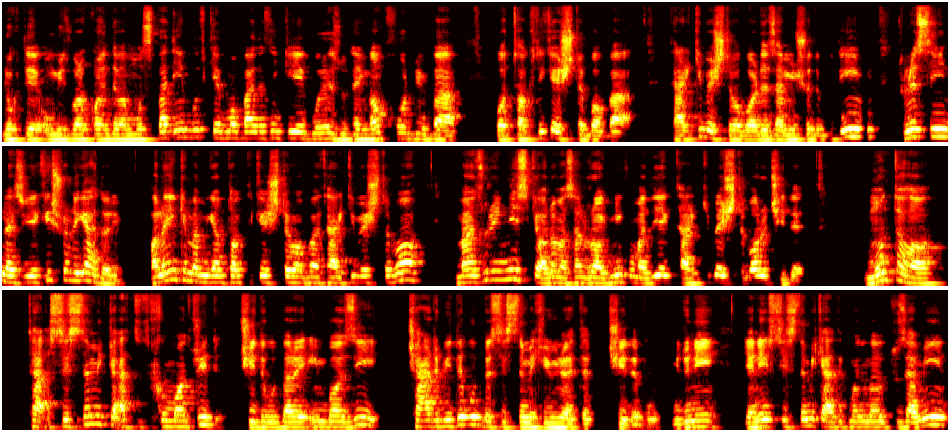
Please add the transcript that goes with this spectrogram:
نکته امیدوار کننده و مثبت این بود که ما بعد از اینکه یک گل زود هنگام خوردیم و با تاکتیک اشتباه و ترکیب اشتباه وارد زمین شده بودیم تونستیم نتیجه یکیش رو نگه داریم. حالا اینکه من میگم تاکتیک اشتباه و ترکیب اشتباه منظور این نیست که حالا مثلا راگنیک اومده یک ترکیب اشتباه رو چیده. منتها سیستمی که اتلتیکو مادرید چیده بود برای این بازی چربیده بود به سیستمی که یونایتد چیده بود. می‌دونی؟ یعنی سیستمی که اتلتیکو مادرید تو زمین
